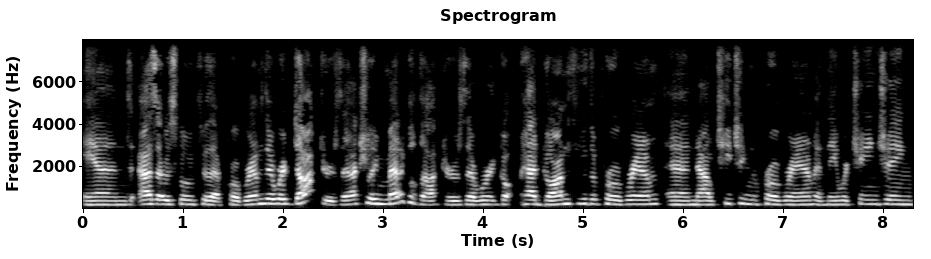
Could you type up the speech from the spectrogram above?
And as I was going through that program, there were doctors, actually medical doctors that were had gone through the program and now teaching the program, and they were changing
